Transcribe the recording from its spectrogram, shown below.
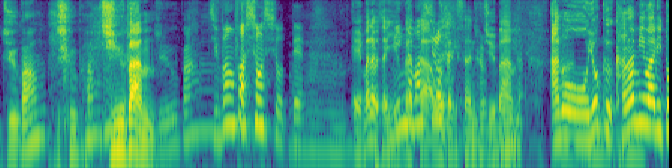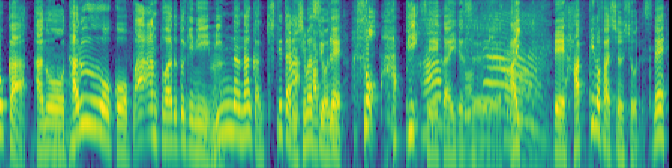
襦袢？襦袢？10番。襦袢？一番ファッションショーってえー、真鍋さんみ浴衣、んな真っ白。大竹さん 10番。あのーよく鏡割りとか、あのー樽をこうバーンと割るときに、みんななんか着てたりしますよね。そう、ハッピー。正解です。はい。えーハッピーのファッションショーですね。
